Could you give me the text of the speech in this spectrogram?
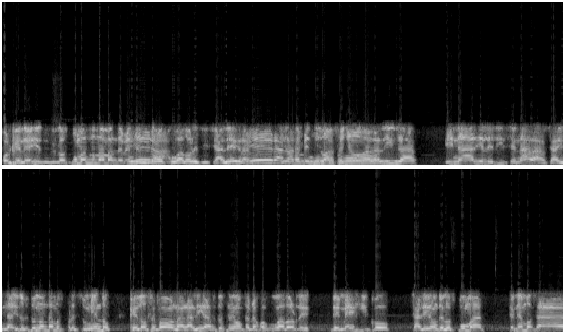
Porque le- los Pumas no nada más le venden Era. dos jugadores y se alegran. Era Ellos la han vendido a toda señor. la liga y nadie le dice nada. O sea, y, y nosotros no andamos presumiendo que no se fueron a la liga. Nosotros tenemos el mejor jugador de, de México, salieron de los Pumas. Tenemos a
